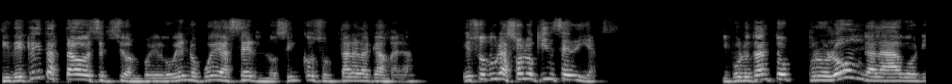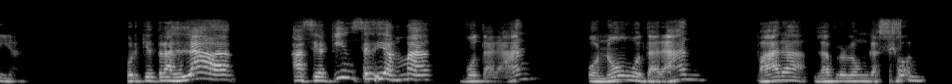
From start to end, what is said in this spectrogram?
Si decreta estado de excepción, porque el gobierno puede hacerlo sin consultar a la Cámara, eso dura solo 15 días. Y por lo tanto prolonga la agonía, porque traslada hacia 15 días más, votarán o no votarán para la prolongación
